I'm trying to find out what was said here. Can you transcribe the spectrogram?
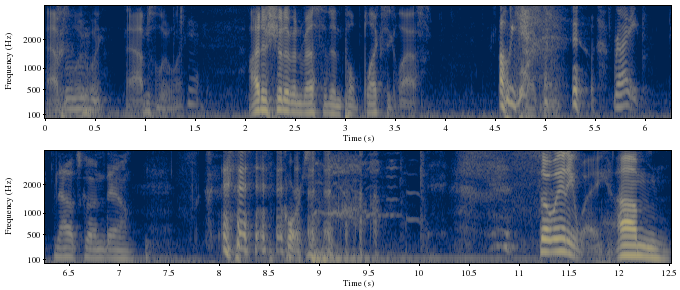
Absolutely. Mm-hmm. Absolutely. I just should have invested in plexiglass. Oh yeah, right. Now it's going down. Of course. so anyway, um,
